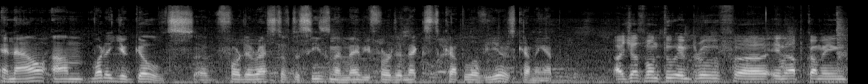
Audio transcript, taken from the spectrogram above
And now, um, what are your goals uh, for the rest of the season and maybe for the next couple of years coming up? I just want to improve uh, in upcoming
